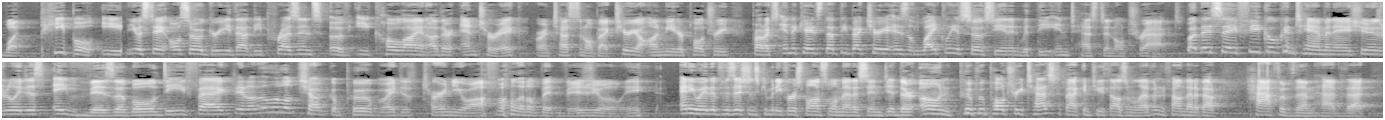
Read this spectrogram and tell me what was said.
what people eat. The USDA also agreed that the presence of E. coli and other enteric or intestinal bacteria on meat or poultry products indicates that the bacteria is likely associated with the intestinal tract. But they say fecal contamination is really just a visible defect. You know, the little chunk of poop might just turn you off a little bit visually. Anyway, the Physicians Committee for Responsible Medicine did their own poo poo poultry test back in 2011 and found that about half of them had that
